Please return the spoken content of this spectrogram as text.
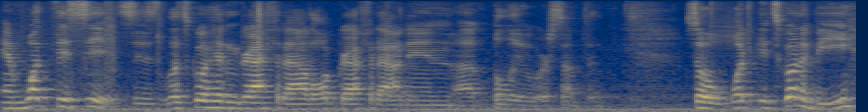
And what this is, is let's go ahead and graph it out. I'll graph it out in uh, blue or something. So what it's going to be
